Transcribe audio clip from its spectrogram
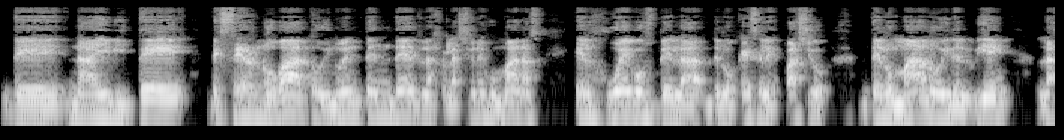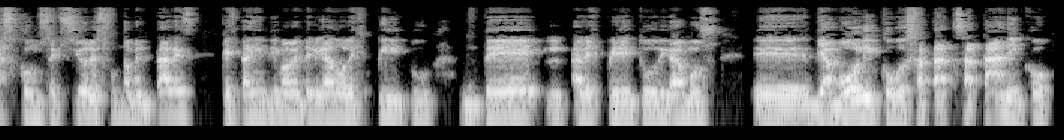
de naivete, de ser novato y no entender las relaciones humanas, el juego de, la, de lo que es el espacio de lo malo y del bien, las concepciones fundamentales que están íntimamente ligadas al espíritu de, al espíritu, digamos, eh, diabólico, satánico,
